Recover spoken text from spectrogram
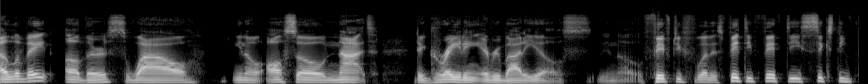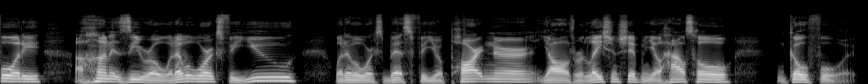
elevate others while, you know, also not degrading everybody else. You know, 50, whether it's 50 50, 60 40, 100 0, whatever works for you, whatever works best for your partner, y'all's relationship, and your household, go for it.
